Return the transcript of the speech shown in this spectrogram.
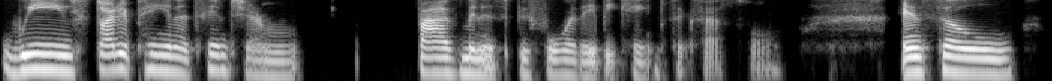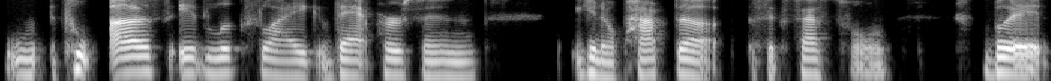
We started paying attention 5 minutes before they became successful and so to us it looks like that person you know, popped up successful. But,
